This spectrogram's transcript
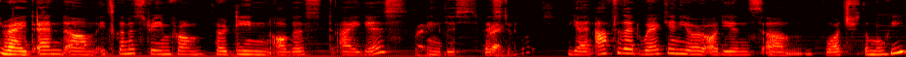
Right, and um, it's gonna stream from 13 August, I guess, right. in this festival. Right. Yeah, and after that, where can your audience um, watch the movie?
